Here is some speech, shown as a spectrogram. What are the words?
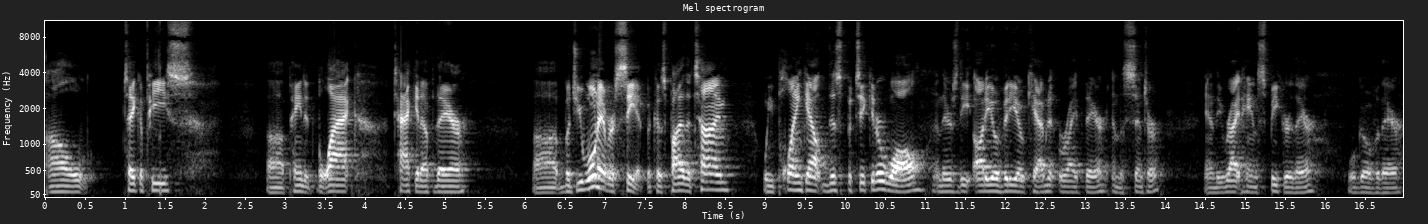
I'll take a piece, uh, paint it black, tack it up there, uh, but you won't ever see it because by the time we plank out this particular wall, and there's the audio video cabinet right there in the center, and the right hand speaker there. We'll go over there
